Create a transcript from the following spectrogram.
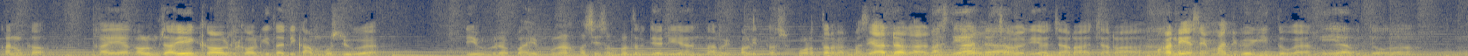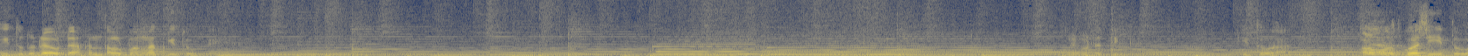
Kan kok kayak kalau misalnya kalau kalau kita di kampus juga di beberapa himpunan pasti sempat terjadi antar rivalitas supporter kan pasti ada kan Pasti Kalau ada. misalnya di acara-acara Nah. bahkan di SMA juga gitu kan Iya betul. itu tuh udah udah kental banget gitu kayaknya lima detik gitu ah kalau Ya. menurut gua sih itu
